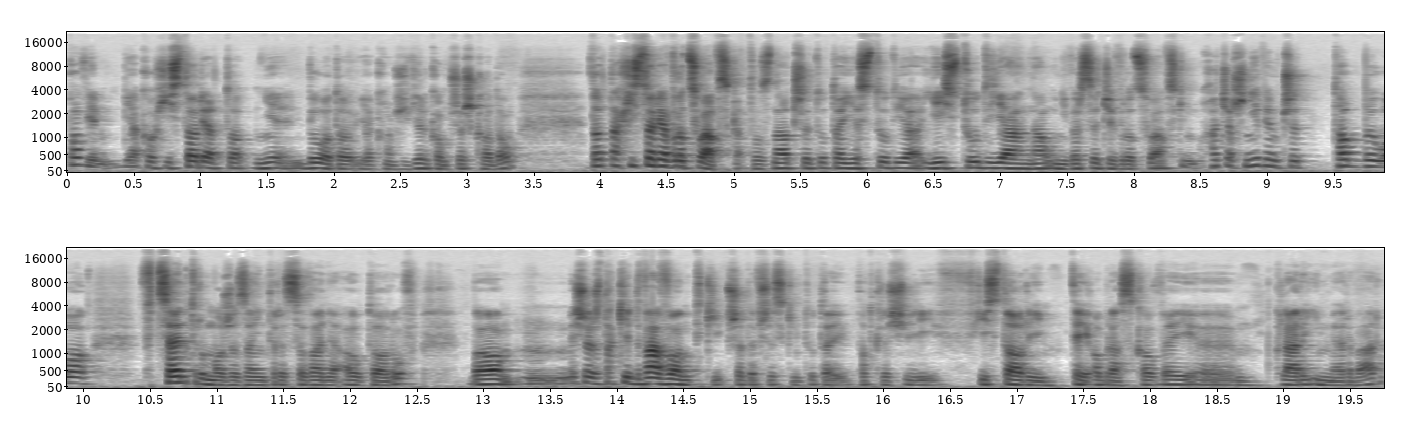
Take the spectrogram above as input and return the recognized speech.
powiem, jako historia, to nie było to jakąś wielką przeszkodą. To ta historia wrocławska, to znaczy tutaj jest studia, jej studia na Uniwersytecie Wrocławskim, chociaż nie wiem, czy to było w centrum może zainteresowania autorów, bo mm, myślę, że takie dwa wątki przede wszystkim tutaj podkreślili w historii tej obrazkowej Klary e, Immerwahr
